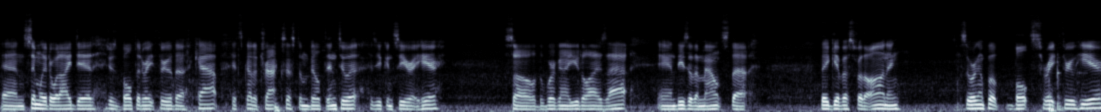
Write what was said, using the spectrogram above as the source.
And similar to what I did, just bolted right through the cap. It's got a track system built into it, as you can see right here. So the, we're gonna utilize that. And these are the mounts that they give us for the awning. So we're gonna put bolts right through here,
